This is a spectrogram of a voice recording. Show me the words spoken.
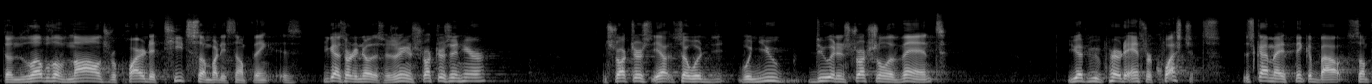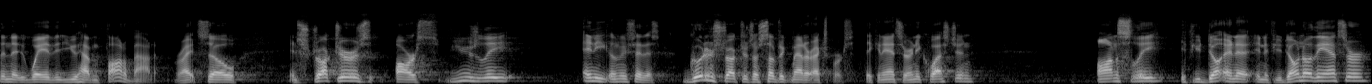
The level of knowledge required to teach somebody something is you guys already know this. Is there any instructors in here? Instructors? Yeah. So would, when you do an instructional event, you have to be prepared to answer questions. This guy may think about something the way that you haven't thought about it, right? So instructors are usually any, let me say this, good instructors are subject matter experts. They can answer any question. Honestly, if you don't, and if you don't know the answer,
